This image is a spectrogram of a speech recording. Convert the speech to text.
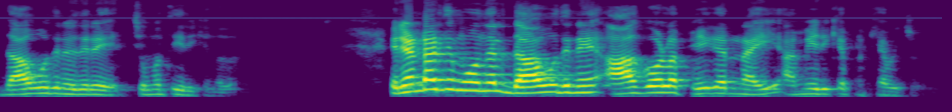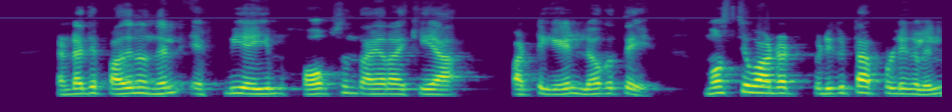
ദാവൂദിനെതിരെ ചുമത്തിയിരിക്കുന്നത്. രണ്ടായിരത്തി മൂന്നിൽ ദാവൂദിനെ ആഗോള ഭീകരനായി അമേരിക്ക പ്രഖ്യാപിച്ചു. രണ്ടായിരത്തി പതിനൊന്നിൽ എഫ് ബി ഐയും ഹോപ്സും തയ്യാറാക്കിയ പട്ടികയിൽ ലോകത്തെ മോസ്റ്റ് വാണ്ടഡ് പിടികിട്ടാപ്പുള്ളികളിൽ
